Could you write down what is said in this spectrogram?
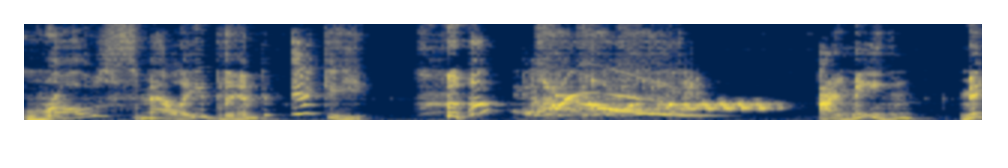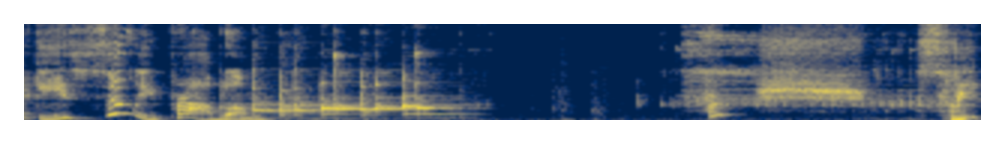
Rose, smelly, blimp, icky. I mean, Mickey's silly problem. Shh. sleep.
